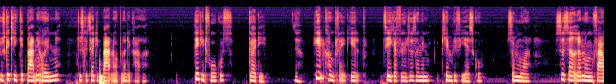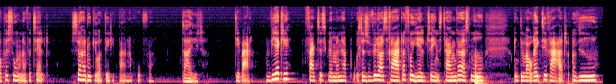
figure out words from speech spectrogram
Du skal kigge dit barn i øjnene. Du skal tage dit barn op, når det græder. Det er dit fokus. Gør det. Ja. Helt konkret hjælp til ikke at føle sig som en kæmpe fiasko som mor. Så sad der nogle fagpersoner og fortalte, så har du gjort det, dit barn har brug for. Dejligt. Det var virkelig faktisk, hvad man har brug for. Det er selvfølgelig også rart at få hjælp til ens tanker og sådan noget, men det var jo rigtig rart at vide, "Jamen,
